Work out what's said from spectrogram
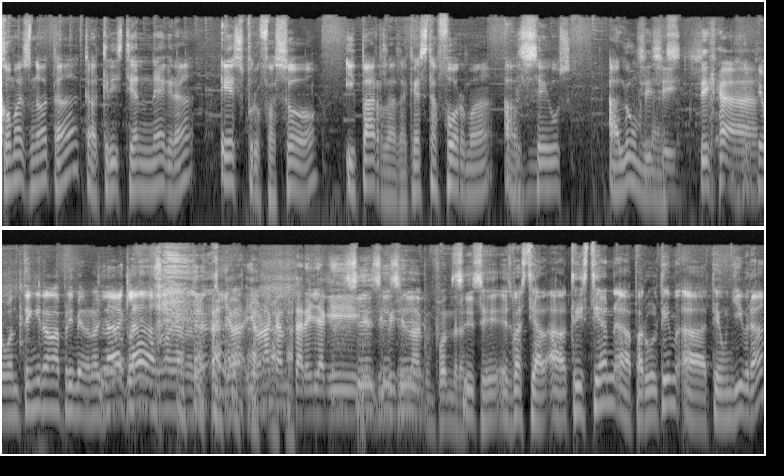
Com es nota que el Cristian Negre és professor i parla d'aquesta forma als seus alumnes. Sí, sí, sí que... Que ho entenguin a la primera, no? Clar, clar. vegades, eh? Hi ha, hi ha una cantarella aquí que és difícil de confondre. Sí, sí, és bestial. El Cristian, eh, per últim, eh, té un llibre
